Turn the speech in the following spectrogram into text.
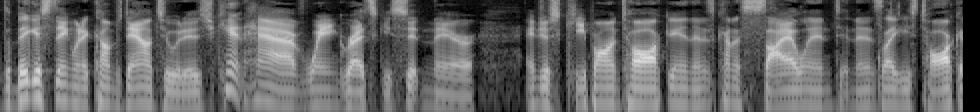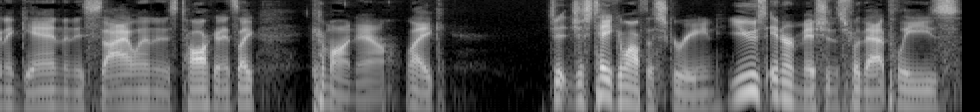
the biggest thing when it comes down to it is you can't have Wayne Gretzky sitting there and just keep on talking, and then it's kind of silent, and then it's like he's talking again, and he's silent, and he's talking. It's like, come on now, like J- just take him off the screen. Use intermissions for that, please.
